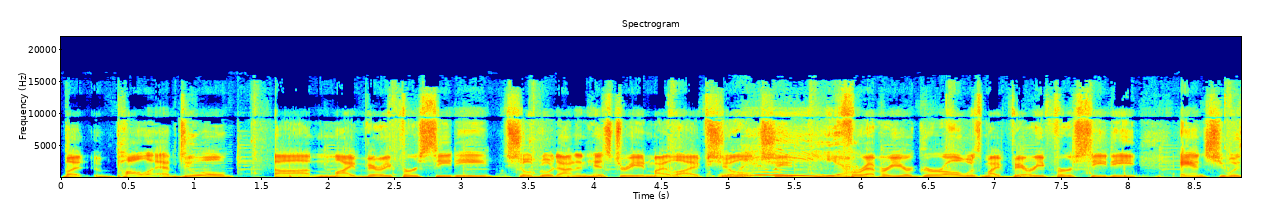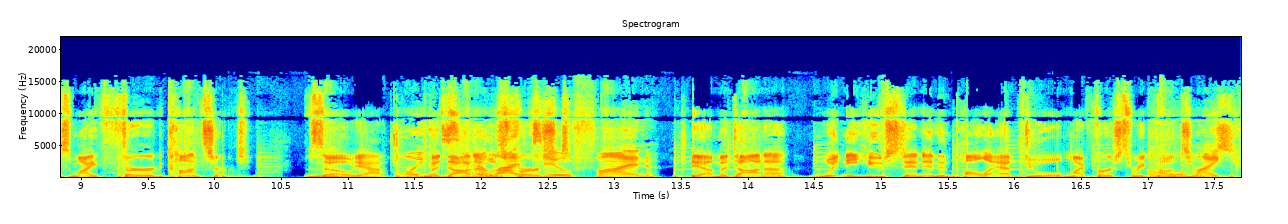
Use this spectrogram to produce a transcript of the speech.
But Paula Abdul, uh, my very first CD, she'll go down in history in my life. She'll Really? she Forever Your Girl was my very first CD, and she was my third concert. So yeah, Oh, you got to see Madonna her was live first. too. Fun. Yeah, Madonna, Whitney Houston, and then Paula Abdul. My first three concerts. Oh my gosh,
